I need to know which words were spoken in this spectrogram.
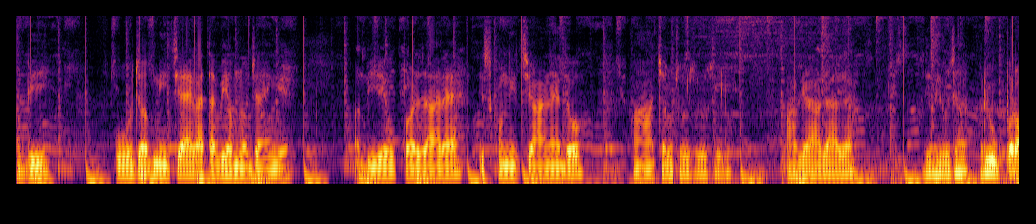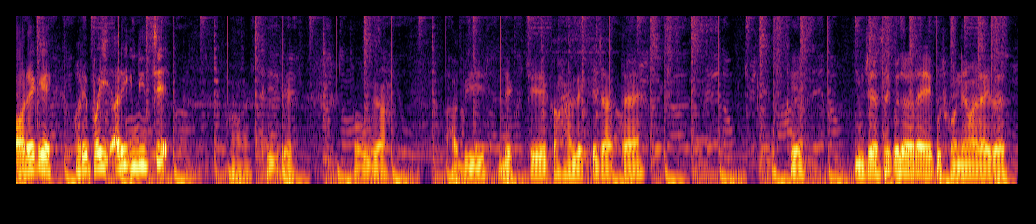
अभी वो जब नीचे आएगा तभी हम लोग जाएँगे। अभी ये ऊपर जा रहा है, इसको नीचे आने दो। हाँ चलो चलो चलो चलो। आ गया आ गया आ गया। अरे भाई हो जा अरे ऊपर और है। अरे भाई, अरे नीचे। हाँ ठीक है, हो गया। अभी देखते हैं कहाँ लेके जाता है। ओके, मुझे ऐसा क्यों लग रहा है ये कुछ होने वाला है इधर?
